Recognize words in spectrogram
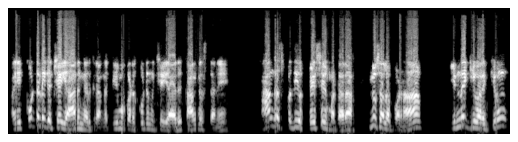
அங்க கூட்டணி கட்சியா யாருங்க இருக்காங்க? திமுக கூட்டணி கட்சியா யாரு? காங்கிரஸ் தானே. காங்கிரஸ் பத்தி பேசவே மாட்டாரா? இன்னும் சொல்ல போனா இன்னைக்கு வரைக்கும்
